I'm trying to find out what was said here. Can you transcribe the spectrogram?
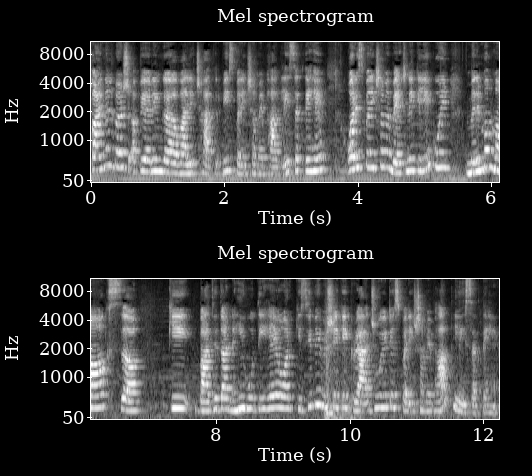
फाइनल वर्ष अपियरिंग वाले छात्र भी इस परीक्षा में भाग ले सकते हैं। और इस परीक्षा में बैठने के लिए कोई मिनिमम मार्क्स की बाध्यता नहीं होती है और किसी भी विषय के ग्रेजुएट इस परीक्षा में भाग ले सकते हैं।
